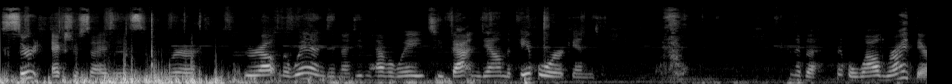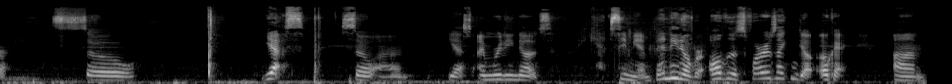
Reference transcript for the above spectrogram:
CERT exercises where we were out in the wind and I didn't have a way to batten down the paperwork and kind of a, kind of a wild ride there. So, yes. So, um, yes, I'm reading notes. You can't see me. I'm bending over all as far as I can go. Okay. Um,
